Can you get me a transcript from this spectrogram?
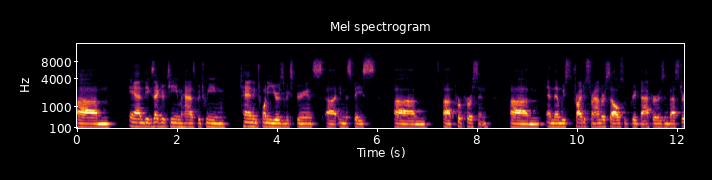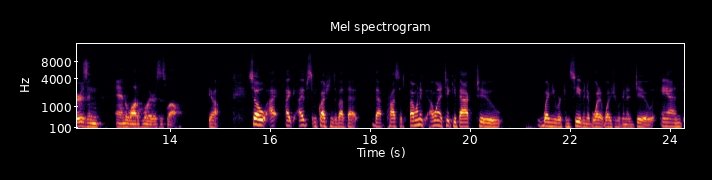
Um, and the executive team has between 10 and 20 years of experience uh, in the space um, uh, per person. Um, and then we try to surround ourselves with great backers, investors, and and a lot of lawyers as well. Yeah. So I, I, I have some questions about that that process, but I want to I want to take you back to when you were conceiving of what it was you were going to do. And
